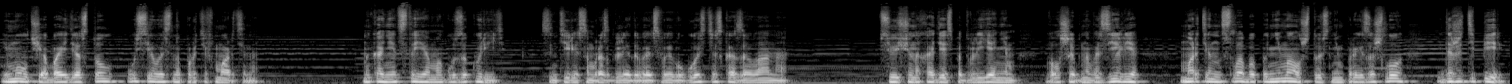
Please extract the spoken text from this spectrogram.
и, молча обойдя стол, уселась напротив Мартина. «Наконец-то я могу закурить», — с интересом разглядывая своего гостя, сказала она. Все еще находясь под влиянием волшебного зелья, Мартин слабо понимал, что с ним произошло, и даже теперь,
